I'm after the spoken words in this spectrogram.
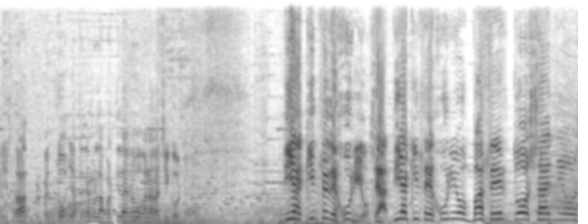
Ahí está, perfecto Ya tenemos la partida de nuevo ganada, chicos Día 15 de junio, o sea, día 15 de junio va a ser dos años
